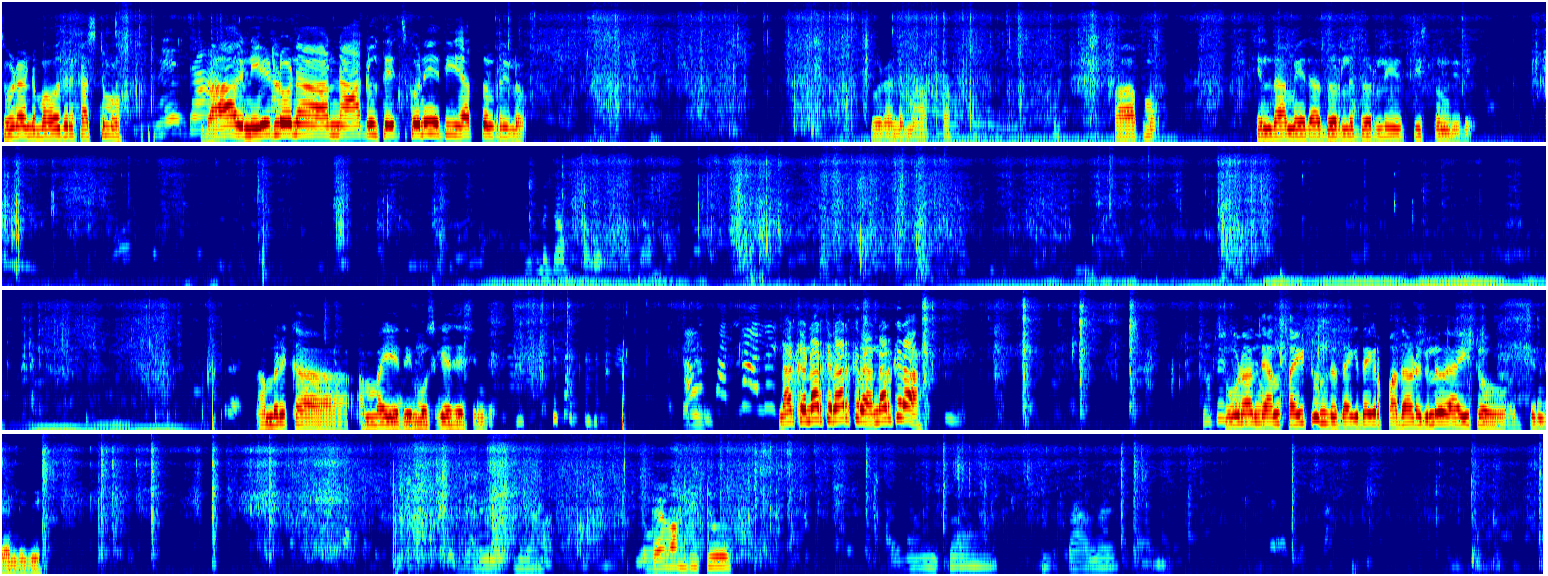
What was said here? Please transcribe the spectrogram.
చూడండి మా వదిన కష్టము. బాగా నీటిలోన అన్న ఆకులు తెచ్చుకొని తీసేస్తుండ్రు వీళ్ళు. చూడండి మా అప్ప పాపము. కింద మీద దొర్లి దొరలి తీస్తుంది ఇది. అమెరికా అమ్మాయి ఇది ముసుగేసేసింది. నరక నరక నరకరా నరకరా. చూడండి ఎంత హైట్ ఉంది. దగ్గర దగ్గర పది అడుగులు హైట్ వచ్చిందండి ఇది.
